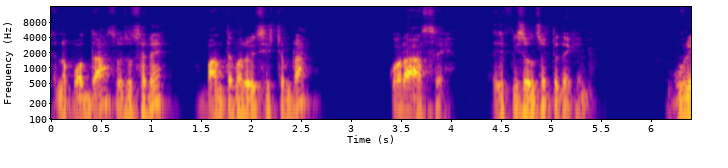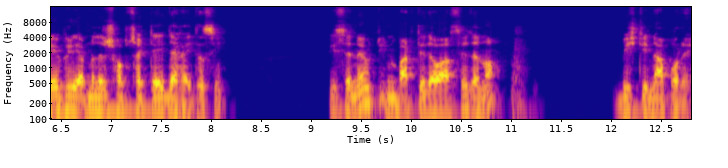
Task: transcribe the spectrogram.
যেন পদ্মা চতুর্থ সাইডে বাঁধতে পারে ওই সিস্টেমটা করা আছে। এই পিছন সাইডটা দেখেন। ঘুরে ফিরে আপনাদের সব সাইডটাই দেখাইতেছি। পিছনেও টিন বাড়তে দেওয়া আছে যেন বৃষ্টি না পড়ে।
